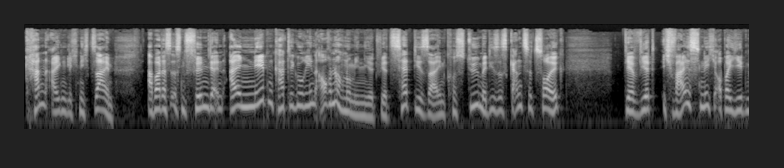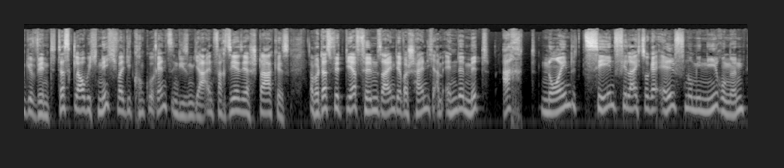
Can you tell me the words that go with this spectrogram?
kann eigentlich nicht sein. Aber das ist ein Film, der in allen Nebenkategorien auch noch nominiert wird. Setdesign, Kostüme, dieses ganze Zeug. Der wird, ich weiß nicht, ob er jeden gewinnt. Das glaube ich nicht, weil die Konkurrenz in diesem Jahr einfach sehr, sehr stark ist. Aber das wird der Film sein, der wahrscheinlich am Ende mit acht, neun, zehn, vielleicht sogar elf Nominierungen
